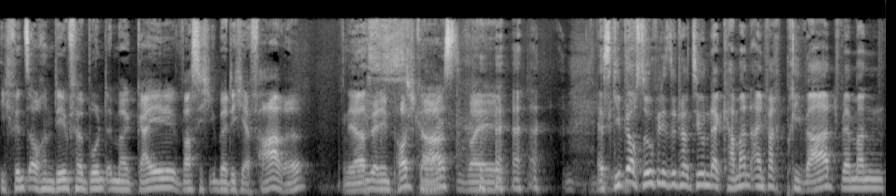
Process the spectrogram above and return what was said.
Ich finde es auch in dem Verbund immer geil, was ich über dich erfahre. Ja, über den Podcast, weil Es gibt auch so viele Situationen, da kann man einfach privat, wenn man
